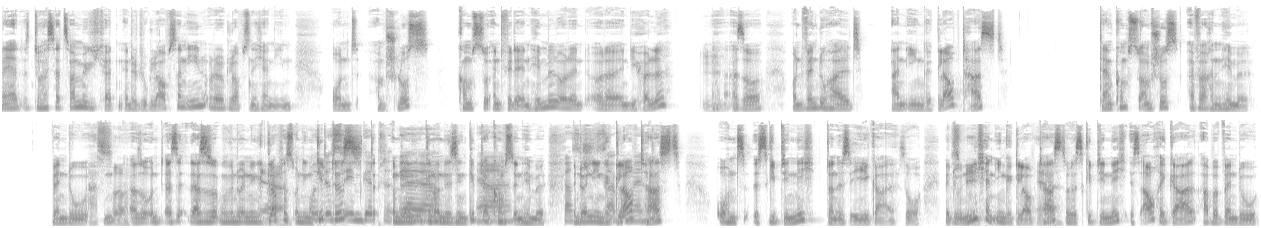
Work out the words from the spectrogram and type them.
naja, du hast ja zwei Möglichkeiten. Entweder du glaubst an ihn oder du glaubst nicht an ihn. Und am Schluss kommst du entweder in den Himmel oder in, oder in die Hölle. Mhm. Also, und wenn du halt an ihn geglaubt hast, dann kommst du am Schluss einfach in den Himmel. Wenn du, so. also, und, also, also, wenn du an ihn geglaubt Ja. hast und ihn Und gibt es ihn gibt, und, ja, ihn- ja. genau, und es ihn gibt, dann kommst du in den Himmel. Das wenn du an ihn geglaubt Argument. hast und es gibt ihn nicht, dann ist eh egal. So. Wenn du Ist eh- nicht an ihn geglaubt ja. hast und es gibt ihn nicht, ist auch egal, aber wenn du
